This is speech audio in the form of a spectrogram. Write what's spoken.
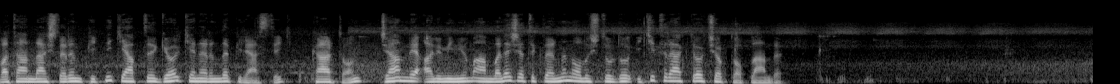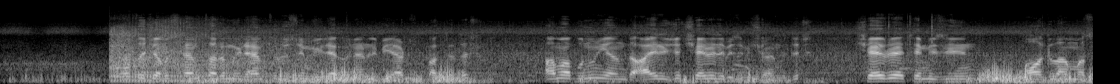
Vatandaşların piknik yaptığı göl kenarında plastik, karton, cam ve alüminyum ambalaj atıklarının oluşturduğu iki traktör çöp toplandı. Ortacamız hem tarımıyla hem turizmiyle önemli bir yer tutmaktadır. Ama bunun yanında ayrıca çevre de bizim için önemlidir. Çevre temizliğinin algılanması,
